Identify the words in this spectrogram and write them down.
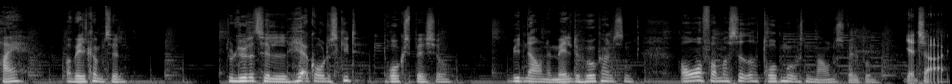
Hej og velkommen til. Du lytter til Her går det skidt, druk special. Mit navn er Malte Håkonsen, og overfor mig sidder drukmåsen Magnus Valbum. Ja, tak.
